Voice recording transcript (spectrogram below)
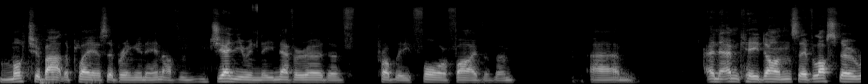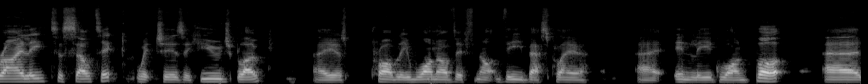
much about the players they're bringing in. I've genuinely never heard of probably four or five of them. Um, and MK Dons, they've lost O'Riley to Celtic, which is a huge blow. Uh, he was probably one of, if not the best player uh, in League One. But uh,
